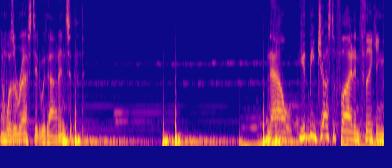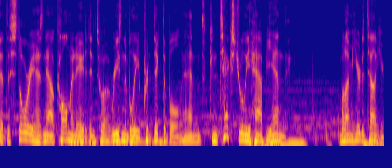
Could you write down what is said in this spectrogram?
and was arrested without incident. Now, you'd be justified in thinking that the story has now culminated into a reasonably predictable and contextually happy ending. But I'm here to tell you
